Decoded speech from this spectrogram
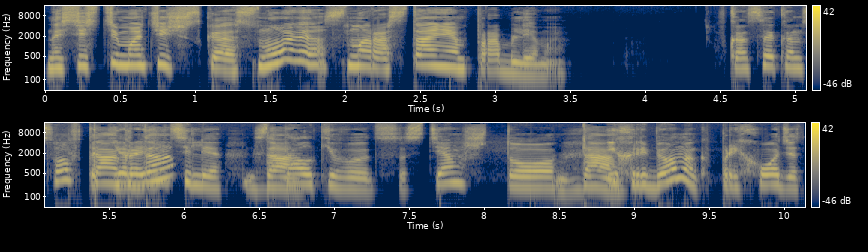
на систематической основе с нарастанием проблемы. В конце концов, такие Тогда- родители Да. сталкиваются с тем, что Да. их ребенок приходит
